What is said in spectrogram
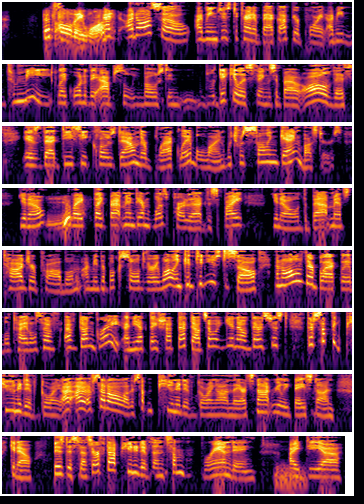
That's all they want. And, and also, I mean, just to kind of back up your point, I mean, to me, like one of the absolutely most in, ridiculous things about all of this is that DC closed down their Black Label line, which was selling gangbusters. You know, Yep. like like Batman Damned was part of that, despite you know the Batman's Todger problem. I mean, the book sold very well and continues to sell, and all of their Black Label titles have have done great, and yet they shut that down. So you know, there's just there's something punitive going. I, I've said all along, there's something punitive going on there. It's not really based on you know business sense, or if not punitive, then some branding idea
